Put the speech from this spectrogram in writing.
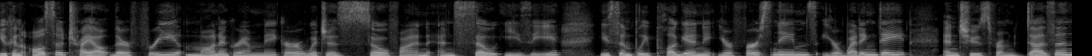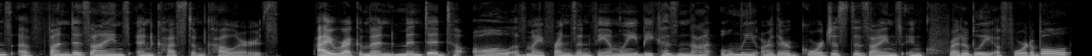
You can also try out their free monogram maker, which is so fun and so easy. You simply plug in your first names, your wedding date, and choose from dozens of fun designs and custom colors. I recommend Minted to all of my friends and family because not only are their gorgeous designs incredibly affordable,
